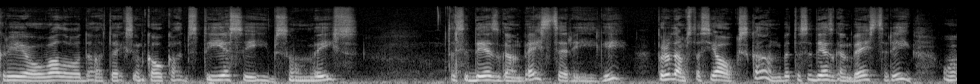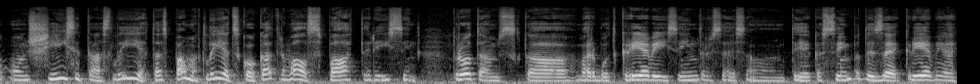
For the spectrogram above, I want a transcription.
Krievu valodā teiksim, kaut kādas tiesības un viss. Tas ir diezgan bezcerīgi. Protams, tas jauki skan, bet tas ir diezgan bezcerīgi. Un, un šīs ir tās lietas, pamatlietas, ko katra valsts pati risina. Protams, ka varbūt Krievijas interesēs un tie, kas simpatizē Krievijai,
